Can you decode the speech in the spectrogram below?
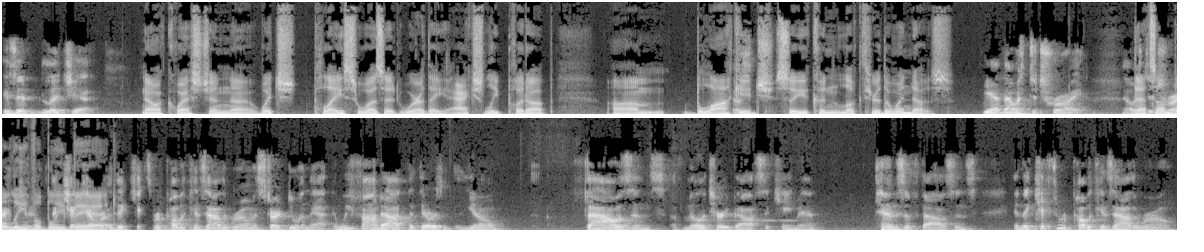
is it legit. Now, a question: uh, Which place was it where they actually put up um, blockage so you couldn't look through the windows? Yeah, that was Detroit. That was That's Detroit. unbelievably they kicked, bad. They kicked Republicans out of the room and started doing that. And we found out that there was, you know, thousands of military ballots that came in, tens of thousands, and they kicked the Republicans out of the room.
